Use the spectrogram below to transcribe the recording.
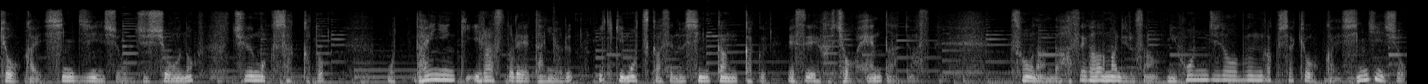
協会新人賞受賞の注目作家と大人気イラストレーターによる息もつかせぬ新感覚 SF 長編となってます。そうなんだ。長谷川マリルさん日本児童文学者協会新人賞を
